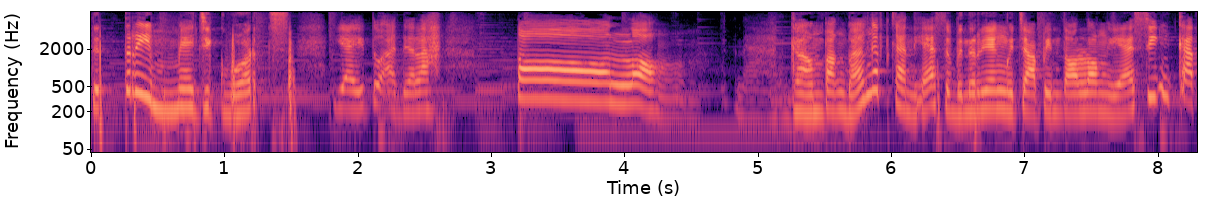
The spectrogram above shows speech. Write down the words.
the three magic words, yaitu adalah tolong. Gampang banget kan ya sebenarnya ngucapin tolong ya, singkat.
